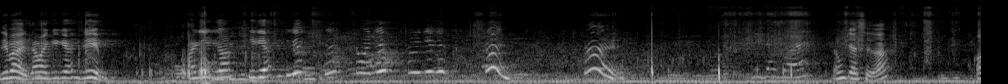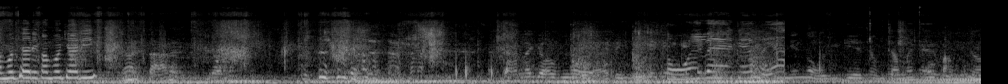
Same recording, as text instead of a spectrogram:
Jim ơi ra ngoài kia kìa Jim. Ngoài kia kìa kia kìa kia kìa ra ngoài kia ra ngoài kia kìa. Ra uống trà sữa con vô chơi đi con vô chơi đi. Chàng nó vô ngồi ở trên cái Tối về ăn. cái ngồi kia xong trong mấy cái bóng vô.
